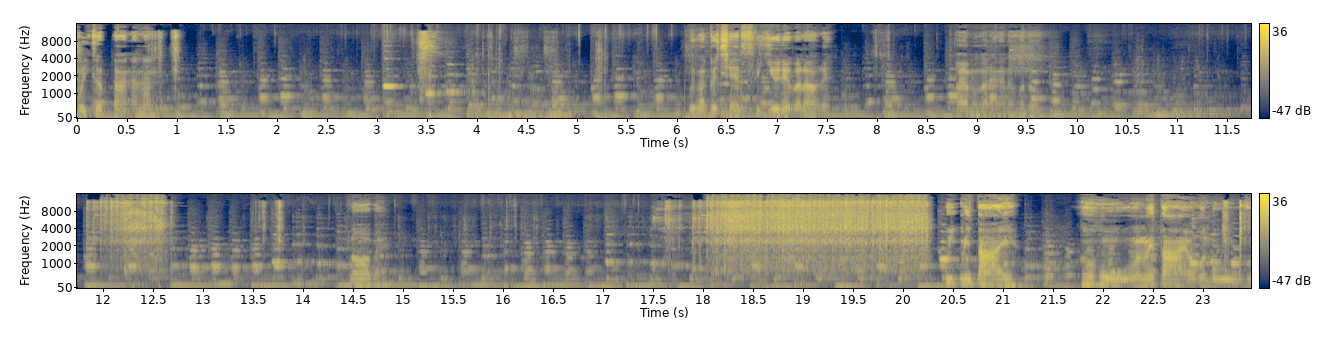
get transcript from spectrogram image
อุ้ยเกือบตายนั่นนั่นอุ้ยมันก็แชทสกิลเดียวกับเราเลยถอยมาก่อนแล้วกันนะคนดูรอไปอุ้ยไม่ตายโอ้โหมันไม่ตายอะคนดูโอ้โห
